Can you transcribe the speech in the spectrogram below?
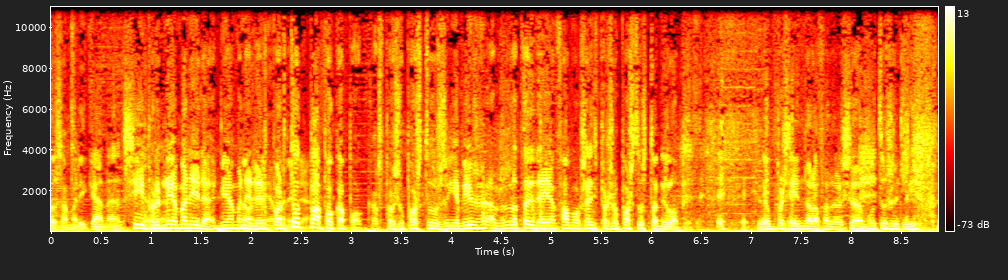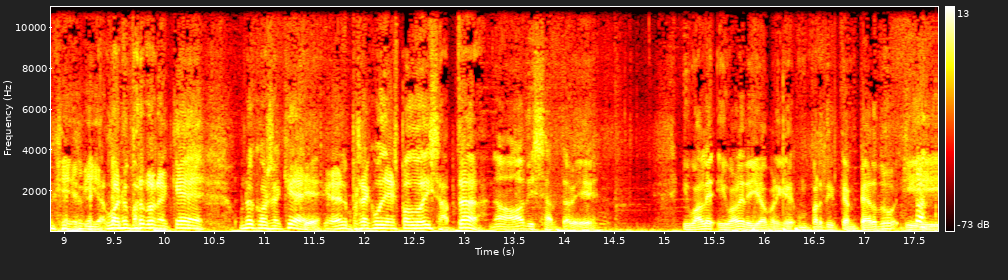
les americanes. Sí, però n'hi ha manera, n'hi ha manera. No, ha per tot manera. va a poc a poc. Els pressupostos... Hi havia, l'altre deien fa molts anys pressupostos Toni López. Era un president de la Federació de Motociclisme que hi havia. Bueno, perdona, què? Una cosa, què? Què? què? Pensava que ho deies pel dissabte. No, dissabte bé. Igual, igual era jo, perquè un partit que em perdo i... i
